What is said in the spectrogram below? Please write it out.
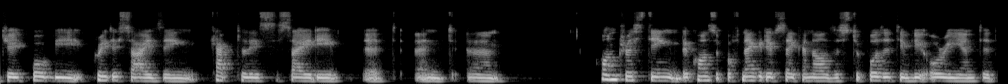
jacoby criticizing capitalist society that, and um, contrasting the concept of negative psychoanalysis to positively oriented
